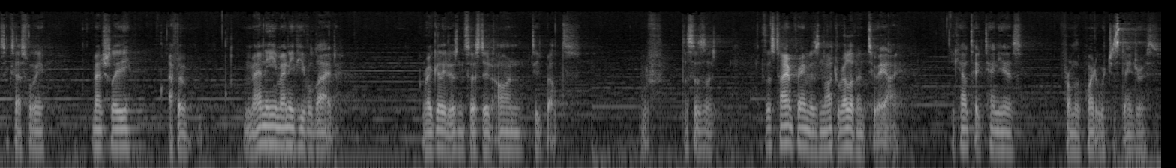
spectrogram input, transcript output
successfully. Eventually, after many, many people died, regulators insisted on seatbelts. This is a this time frame is not relevant to AI. You can't take 10 years from the point at which it's dangerous.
